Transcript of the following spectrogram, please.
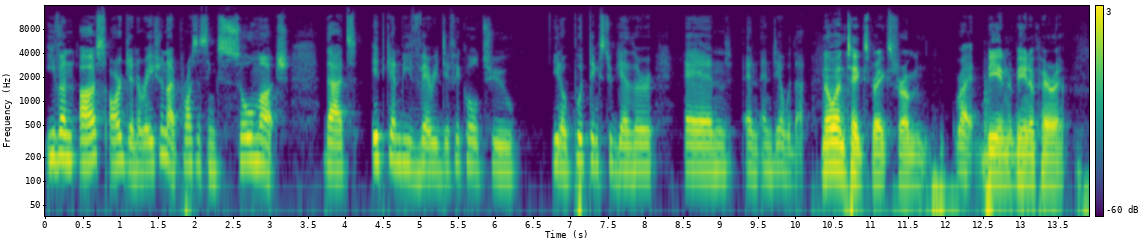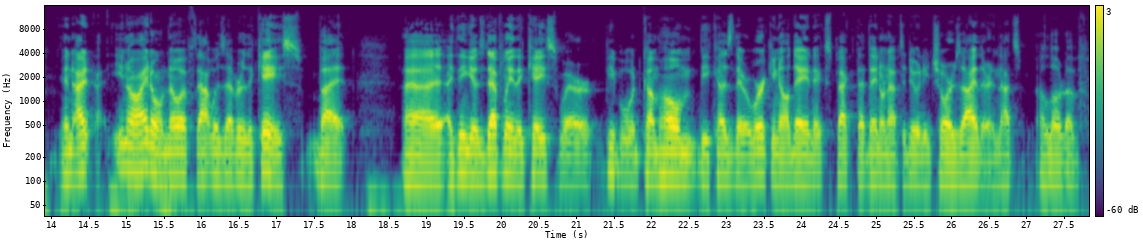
Even us, our generation, are processing so much that it can be very difficult to you know put things together and and and deal with that. No one takes breaks from right being being a parent and I, you know, I don't know if that was ever the case, but uh, I think it was definitely the case where people would come home because they were working all day and expect that they don't have to do any chores either, and that's a load of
